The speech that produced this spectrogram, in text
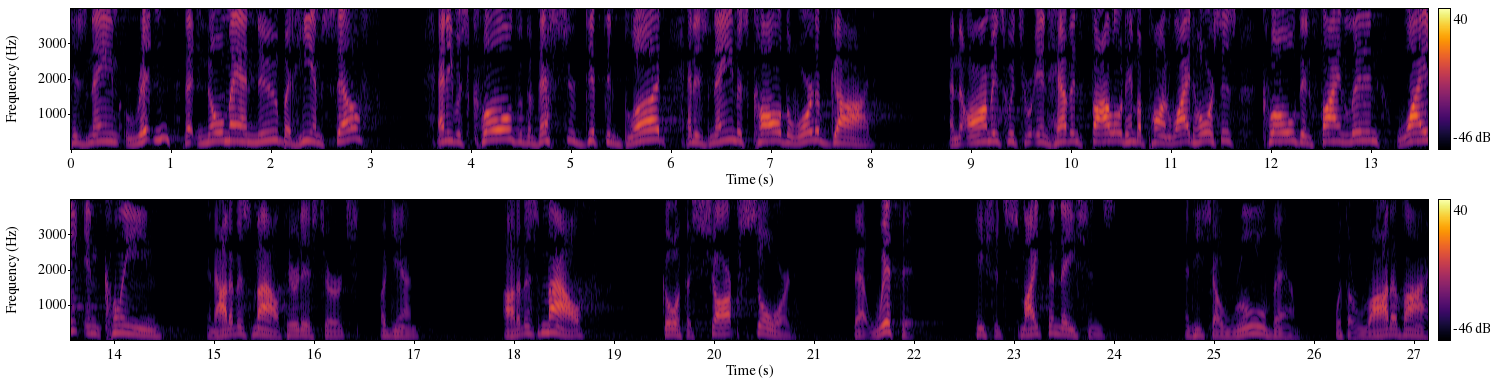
his name written that no man knew but he himself. And he was clothed with a vesture dipped in blood, and his name is called the Word of God. And the armies which were in heaven followed him upon white horses, clothed in fine linen, white and clean. And out of his mouth, here it is, church, again, out of his mouth goeth a sharp sword, that with it he should smite the nations, and he shall rule them with a rod of iron,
